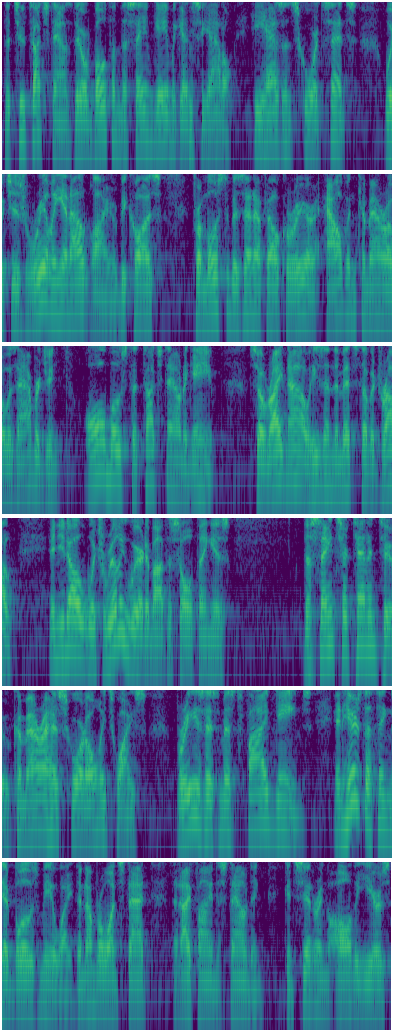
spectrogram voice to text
the two touchdowns. They were both in the same game against Seattle. He hasn't scored since, which is really an outlier because for most of his NFL career, Alvin Kamara was averaging almost a touchdown a game. So right now, he's in the midst of a drought. And you know what's really weird about this whole thing is the Saints are 10 and 2. Kamara has scored only twice. Brees has missed five games. And here's the thing that blows me away the number one stat that I find astounding, considering all the years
